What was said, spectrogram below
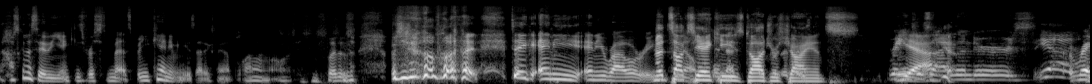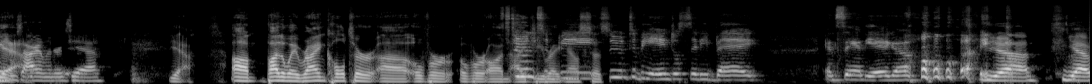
I was gonna say the Yankees versus the Mets, but you can't even use that example. I don't know, but but you know, but take any any rivalry. Red Sox, you know, Yankees, Dodgers, Giants. Rangers, yeah. Islanders. Yeah. Rangers, yeah. Islanders. Yeah. Yeah. Um, by the way, Ryan Coulter uh, over over on soon IG right be, now says soon to be Angel City Bay and San Diego. like, yeah. Yeah.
